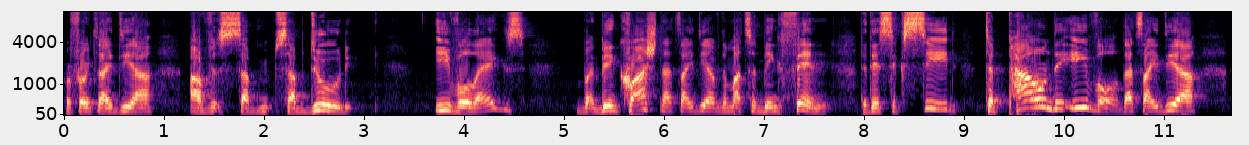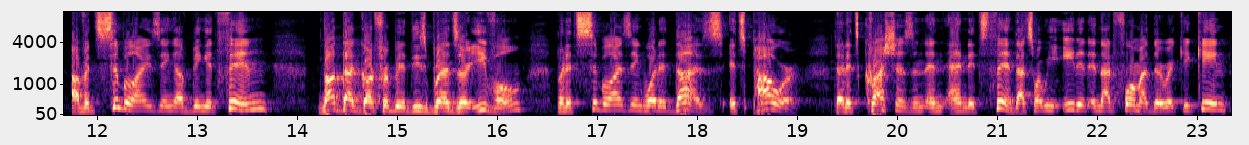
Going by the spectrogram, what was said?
referring to the idea of sub, subdued evil legs, but being crushed, that's the idea of the matzot being thin, that they succeed to pound the evil. That's the idea of it symbolizing of being it thin Not that, God forbid, these breads are evil, but it's symbolizing what it does, its power, that it crushes and, and, and it's thin. That's why we eat it in that format, the rekikin,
